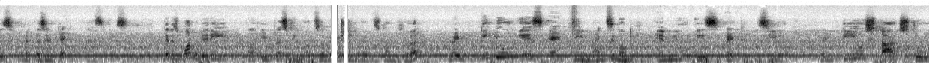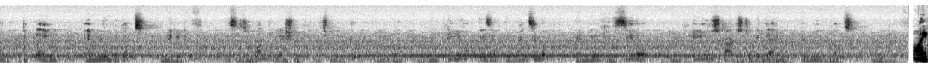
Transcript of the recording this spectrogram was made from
is represented as it is. There is one very uh, interesting observation that is done here. When TU is at the maximum, MU is at 0. When TU starts to decline, MU becomes negative. This is one relation which we need to remember. When TU is at the maximum, MU is 0. When TU starts to decline, MU. So I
